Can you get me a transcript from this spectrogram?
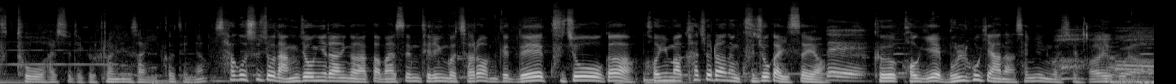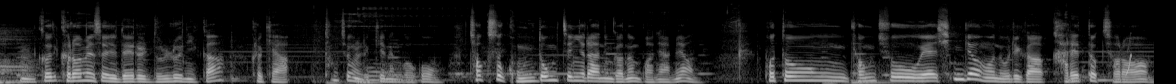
구토할 수도 있고 그런 증상이 있거든요. 사고 수조 낭종이라는 건 아까 말씀드린 것처럼 그 뇌 구조가 거의 막 카조라는 구조가 있어요. 네. 그 거기에 물혹이 하나 생긴 거죠. 아이고야. 음, 그, 그러면서 이제 뇌를 누르니까 그렇게 아- 통증을 느끼는 거고 척수 공동증이라는 거는 뭐냐면 보통 경추의 신경은 우리가 가래떡처럼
